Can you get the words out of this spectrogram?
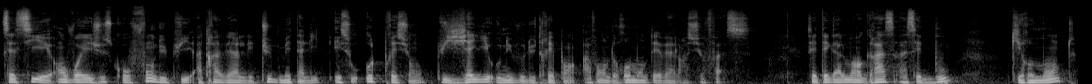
Celle-ci est envoyée jusqu'au fond du puits à travers les tubes métalliques et sous haute pression, puis jaillit au niveau du trépan avant de remonter vers la surface. C'est également grâce à cette boue qui remonte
